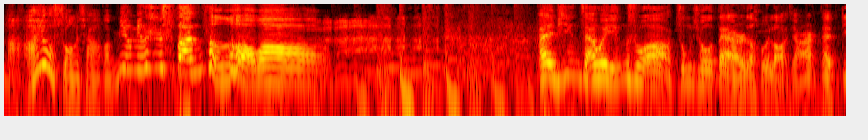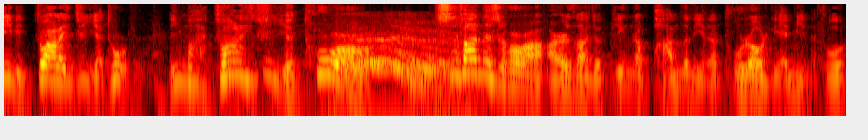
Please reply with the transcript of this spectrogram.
哪有双下巴？明明是三层，好吗？爱拼才会赢。说啊，中秋带儿子回老家，在地里抓了一只野兔。哎呀妈呀，抓了一只野兔！吃饭的时候啊，儿子就盯着盘子里的兔肉，怜悯的说：“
